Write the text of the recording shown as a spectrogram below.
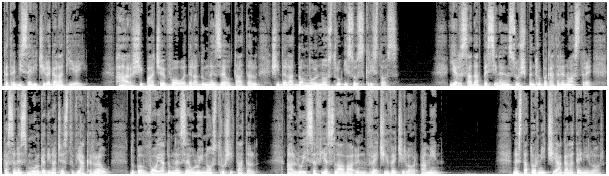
către bisericile Galatiei. Har și pace vouă de la Dumnezeu Tatăl și de la Domnul nostru Isus Hristos. El s-a dat pe sine însuși pentru păcatele noastre, ca să ne smulgă din acest viac rău, după voia Dumnezeului nostru și Tatăl. A Lui să fie slava în vecii vecilor. Amin. Nestatornicia galatenilor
